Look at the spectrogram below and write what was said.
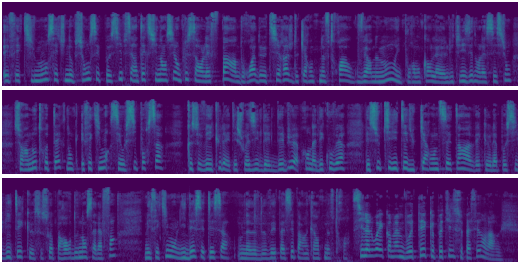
effectivement, c'est une option, c'est possible. C'est un texte financier. En plus, ça n'enlève pas un droit de tirage de 49.3 au gouvernement. Il pourra encore l'utiliser dans la session sur un autre texte. Donc, effectivement, c'est aussi pour ça que ce véhicule a été choisi dès le début. Après, on a découvert les subtilités du 47.1 avec euh, la possibilité que ce soit par ordonnance à la fin. Mais effectivement, l'idée, c'était ça. On devait passer par un 49.3. Si la loi est quand même votée, que peut-il se passer dans la rue?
